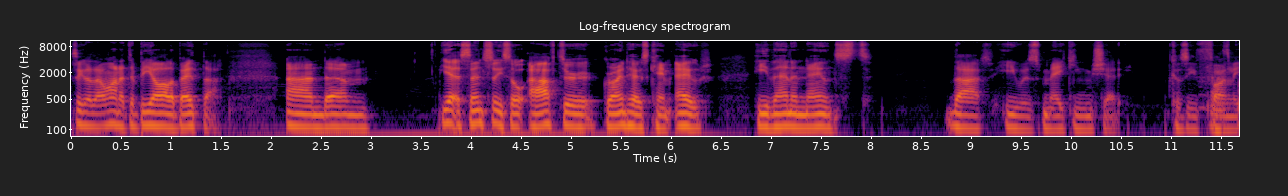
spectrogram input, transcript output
So he goes, I want it to be all about that. And um, yeah, essentially, so after Grindhouse came out, he then announced that he was making Machete because he finally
